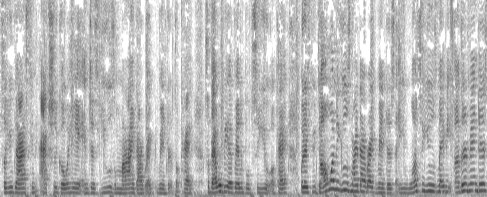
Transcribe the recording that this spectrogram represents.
so you guys can actually go ahead and just use my direct vendors, okay? So that will be available to you, okay? But if you don't want to use my direct vendors and you want to use maybe other vendors,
